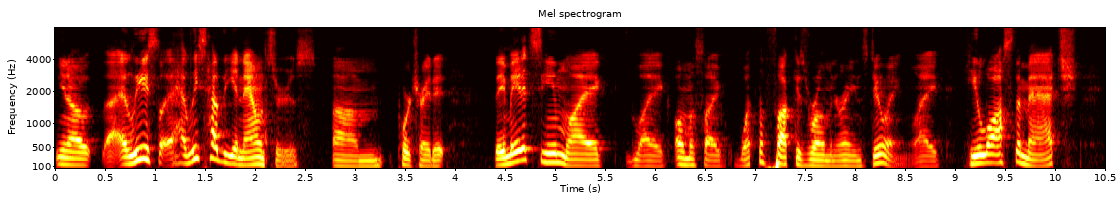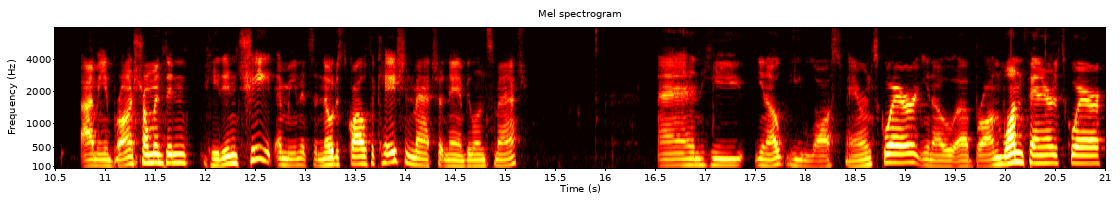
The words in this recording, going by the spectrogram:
you know, at least at least how the announcers um, portrayed it, they made it seem like like almost like what the fuck is Roman Reigns doing? Like he lost the match. I mean, Braun Strowman didn't he didn't cheat. I mean, it's a no disqualification match, an ambulance match. And he, you know, he lost fair and square. You know, uh, Braun won fair and square.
